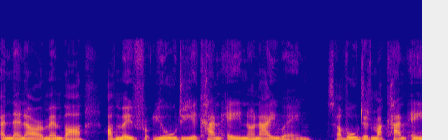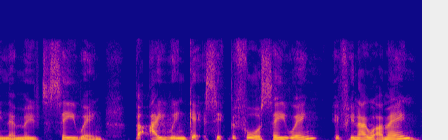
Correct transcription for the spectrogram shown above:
And then I remember I've moved. From, you order your canteen on A wing, so I've ordered my canteen, then moved to C wing, but A wing gets it before C wing, if you know what I mean.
